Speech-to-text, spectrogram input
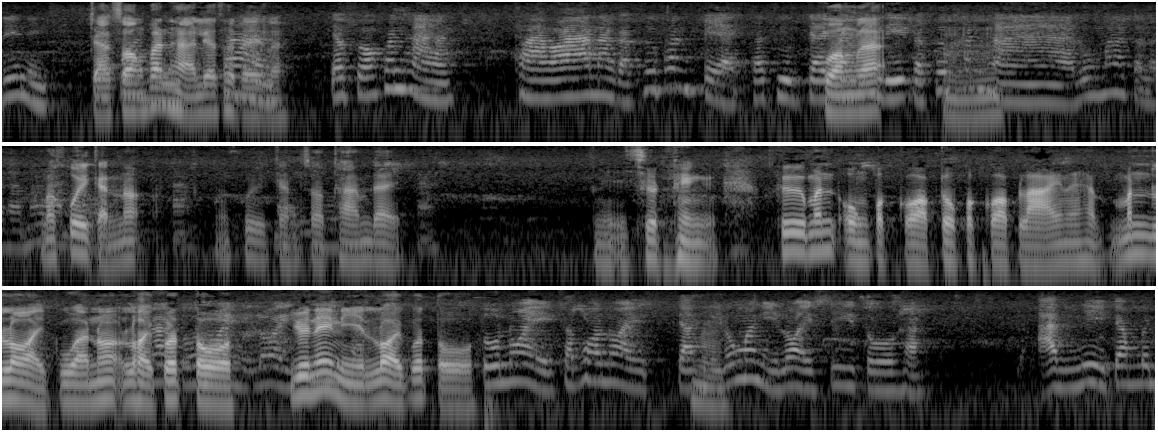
เด้นี่จาก2,000หาเหลือเท่าใดล่ะ จาก2,000หาถ้าว่านั่นก็คือ1,800ถ้าถูกใจพวงละกันดีก็คืออืม1,500ลงมากันแล้วก็มามาคุยกันเนาะค่ะมาคุยกันสอบถามได้ ค่ะนี่อีกชุดหนึ่ง คือมันองค์ประกอบตัวประกอบหลายนะครับ มันลอยกลัวาเนาะลอยกว่าโตวอยู่ในนี่ลอยกว่าโตว ตัวน้อยเฉพาะน้อยจากอืนี้มลงมานี่ร้อยสี่ตัวค่ะ อันนี้จังเป็น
